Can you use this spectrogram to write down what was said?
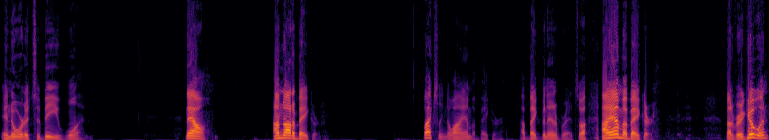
in order to be one. Now, I'm not a baker. Well, actually, no, I am a baker. I bake banana bread. So I am a baker. Not a very good one.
